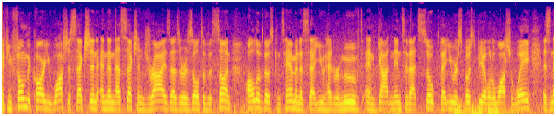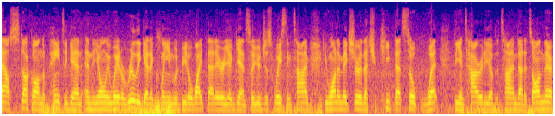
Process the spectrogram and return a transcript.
If you foam the car, you wash a section and then that section dries as a result of the sun, all of those contaminants that you had removed and gotten into that soap that you were supposed to be able to wash away is now stuck on the paint again and the only way to really get it clean would be to wipe that area again. So you're just wasting time. You want to make sure that you keep that soap wet the entirety of the time that it's on there.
